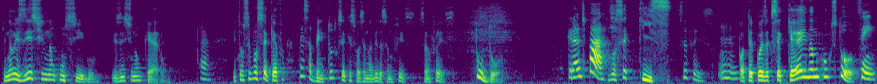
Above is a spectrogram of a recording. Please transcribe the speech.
Que não existe não consigo, existe não quero. Tá. Então se você quer, pensa bem, tudo que você quis fazer na vida você não fez? Você não fez? Tudo. Grande parte. Você quis, você fez. Uhum. Pode ter coisa que você quer e ainda não conquistou. Sim.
